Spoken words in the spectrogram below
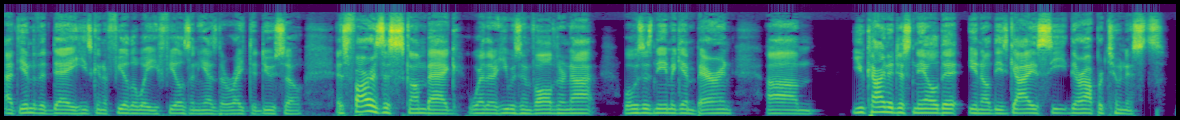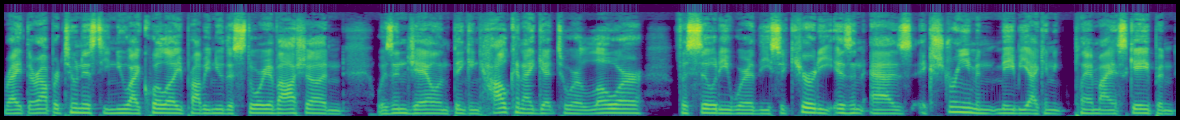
at the end of the day he's going to feel the way he feels and he has the right to do so. As far as this scumbag, whether he was involved or not, what was his name again, Barron? Um, you kind of just nailed it. You know, these guys see they're opportunists, right? They're opportunists. He knew Iquilla. He probably knew the story of Asha and was in jail and thinking, how can I get to her lower facility where the security isn't as extreme and maybe I can plan my escape? And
